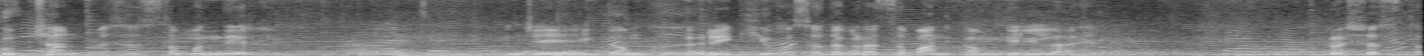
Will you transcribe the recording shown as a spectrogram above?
खूप छान प्रशस्त मंदिर. म्हणजे एकदम रेखीव असं दगडाचं बांधकाम केलेलं आहे. प्रशस्त.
